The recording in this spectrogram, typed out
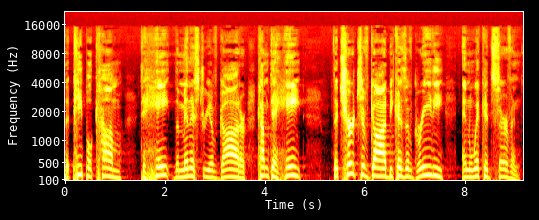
That people come to hate the ministry of God or come to hate the church of God because of greedy and wicked servants.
